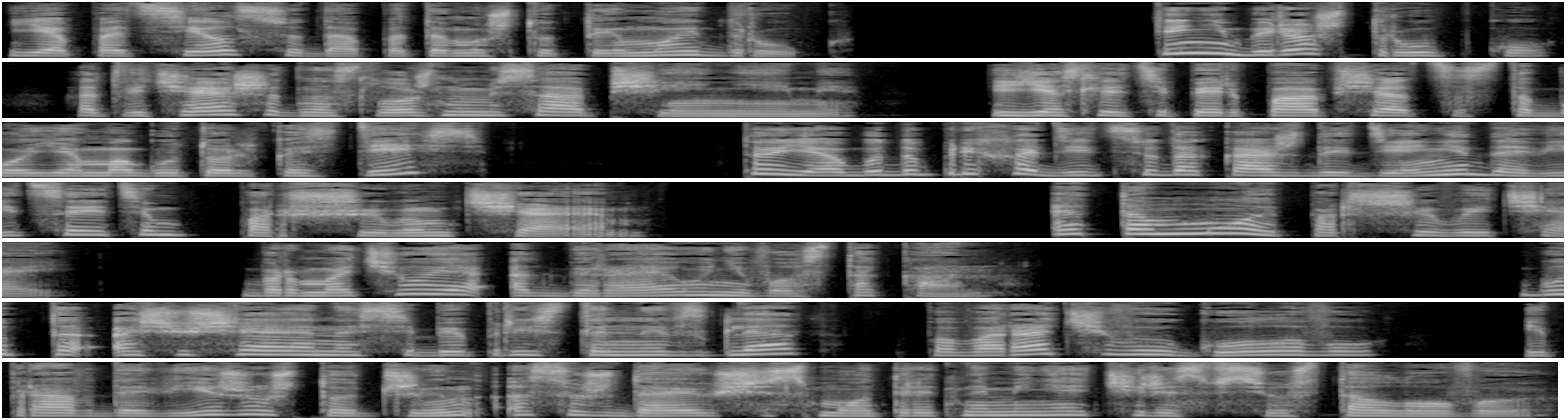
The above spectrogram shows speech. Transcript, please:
Я подсел сюда, потому что ты мой друг. Ты не берешь трубку, отвечаешь односложными сообщениями, и если теперь пообщаться с тобой я могу только здесь, то я буду приходить сюда каждый день и давиться этим паршивым чаем. Это мой паршивый чай, бормочу я, отбирая у него стакан. Будто ощущая на себе пристальный взгляд, поворачиваю голову и правда вижу, что Джин осуждающе смотрит на меня через всю столовую.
